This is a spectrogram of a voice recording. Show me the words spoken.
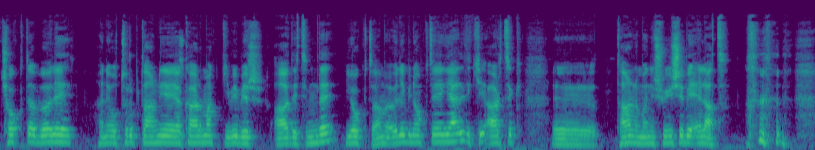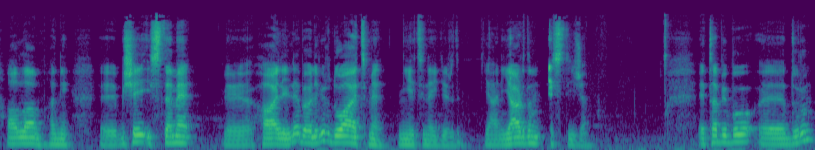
çok da böyle hani oturup Tanrı'ya yakarmak gibi bir adetimde yoktu ama öyle bir noktaya geldi ki artık e, Tanrım hani şu işe bir el at. Allah'ım hani e, bir şey isteme e, haliyle böyle bir dua etme niyetine girdim. Yani yardım isteyeceğim. E tabi bu e, durum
